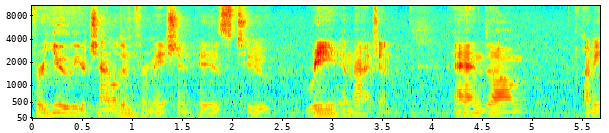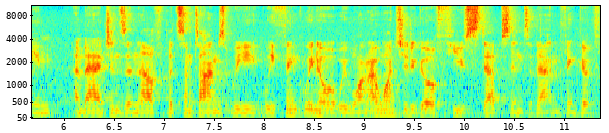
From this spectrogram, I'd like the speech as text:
for you, your channeled information is to reimagine. And um, I mean, imagine's enough, but sometimes we, we think we know what we want. I want you to go a few steps into that and think of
